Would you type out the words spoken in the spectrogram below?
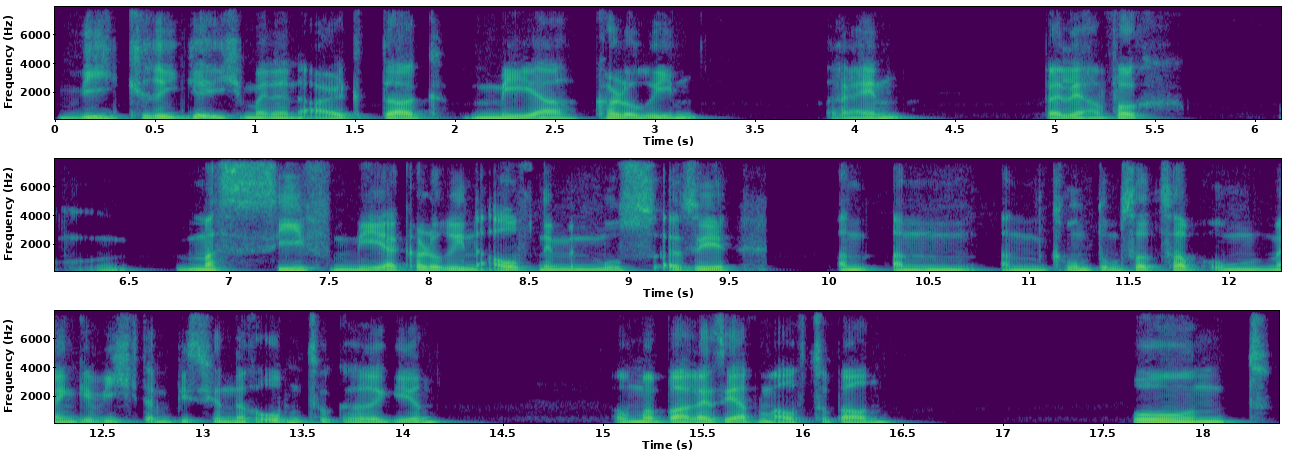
wie kriege ich meinen Alltag mehr Kalorien rein, weil ich einfach massiv mehr Kalorien aufnehmen muss, als ich an, an, an Grundumsatz habe, um mein Gewicht ein bisschen nach oben zu korrigieren, um ein paar Reserven aufzubauen. Und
